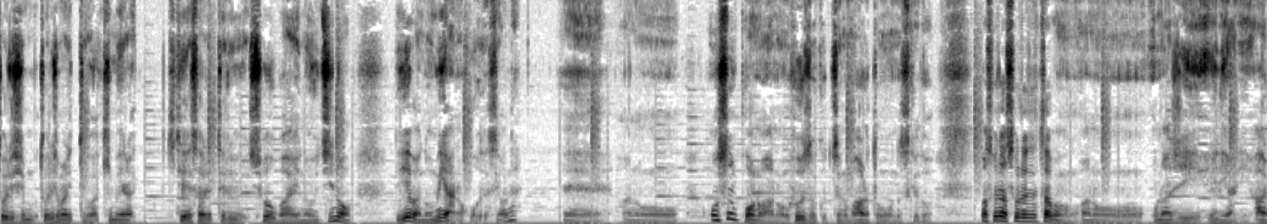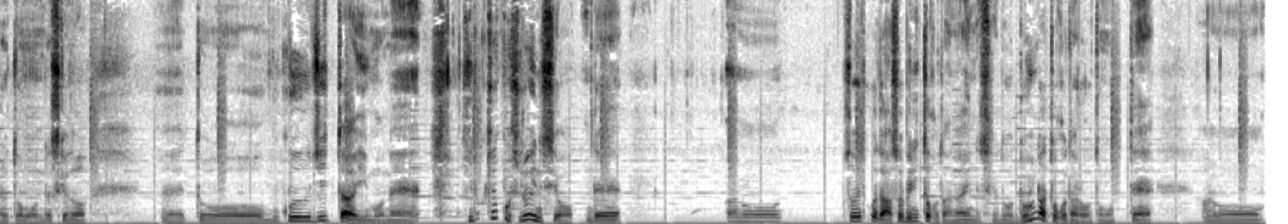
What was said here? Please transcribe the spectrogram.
取り取り締まりっていうか決めら規定されてる商売のうちの言えば飲み屋の方ですよね。えー、あの本寸法のあの風俗っていうのもあると思うんですけど、まあ、それはそれで多分あの同じエリアにあると思うんですけど、えーと、僕自体もね結構広いんですよ。であのそういうとこで遊びに行ったことはないんですけどどんなとこだろうと思ってあの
